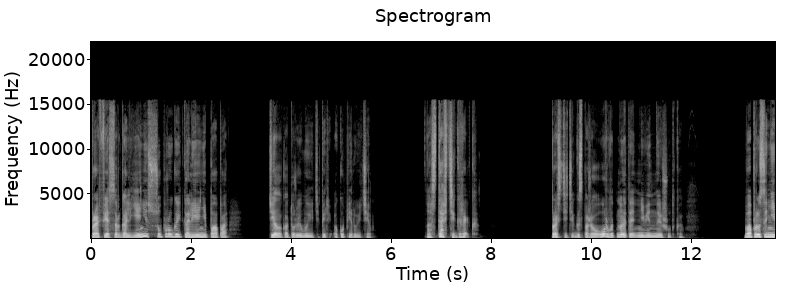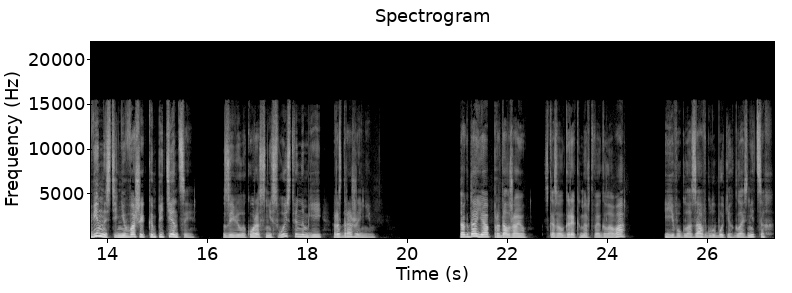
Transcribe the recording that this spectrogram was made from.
Профессор Гальени с супругой Гальени Папа, тело, которое вы теперь оккупируете. Оставьте, Грег. Простите, госпожа Орват, но это невинная шутка. Вопросы невинности не в вашей компетенции, заявила Кора с несвойственным ей раздражением. Тогда я продолжаю сказал Грег мертвая голова, и его глаза в глубоких глазницах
